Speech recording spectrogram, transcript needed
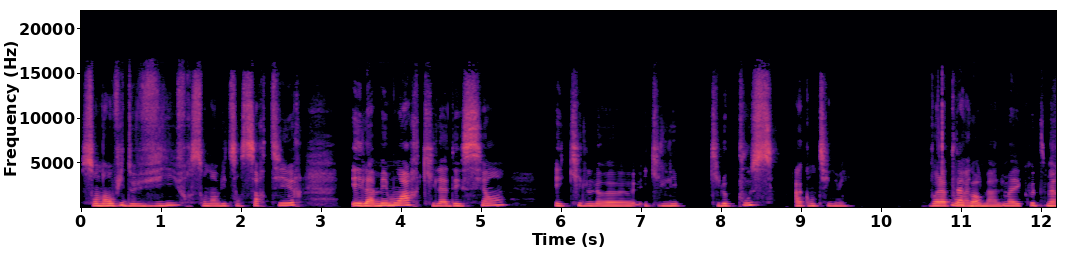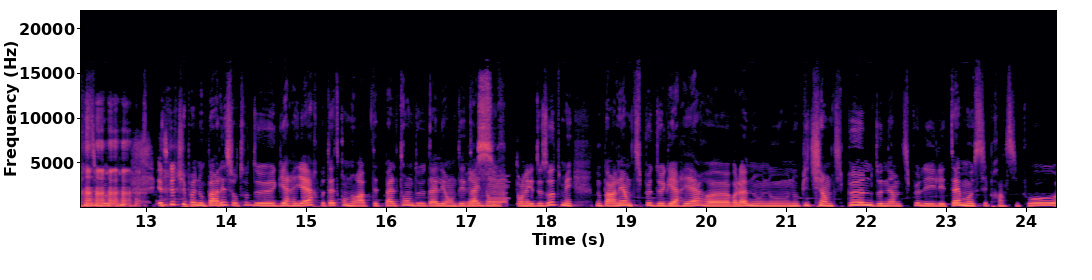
son envie de vivre, son envie de s'en sortir et la mémoire qu'il a des siens et qui le et qui le pousse à continuer. Voilà pour. Animal. Bah, écoute, merci beaucoup. Est-ce que tu peux nous parler surtout de Guerrière? Peut-être qu'on n'aura peut-être pas le temps d'aller en détail dans les 2 autres, mais nous parler un petit peu de Guerrière, voilà, nous nous nous pitcher un petit peu, nous donner un petit peu les les thèmes aussi principaux,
